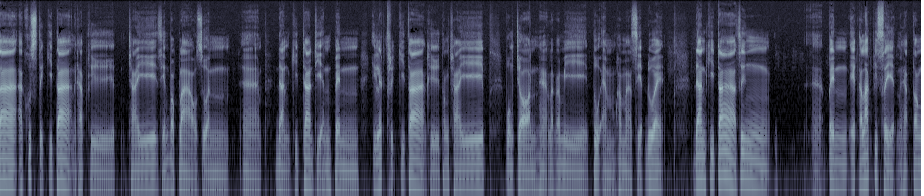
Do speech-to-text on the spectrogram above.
ตาร์ acoustic guitar นะครับคือใช้เสียงเปล่าๆ ส่วนดันกีตาร์เดียนเป็น electric guitar คือต้องใช้วงจรฮะแล้วก็มีตู้แอมป์เข้ามาเสียบด้วยดันกีตาร์ซึ่ง เป็นเอกลักษณ์พิเศษนะครับ ต้อง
